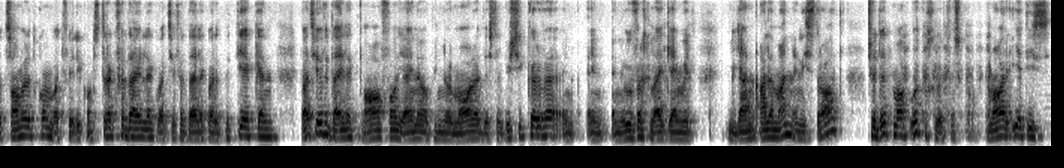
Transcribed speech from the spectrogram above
wat saam met dit kom wat vir die konstruk verduidelik, wat jy verduidelik wat dit beteken, wat jy verduidelik waar val jy nou op die normale distribusiekurwe en en en hoe vergelyk jy met Jan Alleman in die straat? So dit maak ook 'n groot verskil. Maar eties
